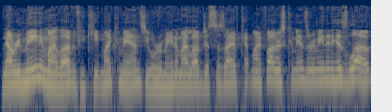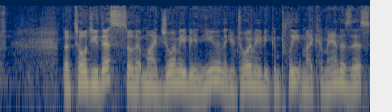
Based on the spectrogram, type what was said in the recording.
Now remain in my love. If you keep my commands, you will remain in my love, just as I have kept my Father's commands and remain in his love. I've told you this so that my joy may be in you and that your joy may be complete. And My command is this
